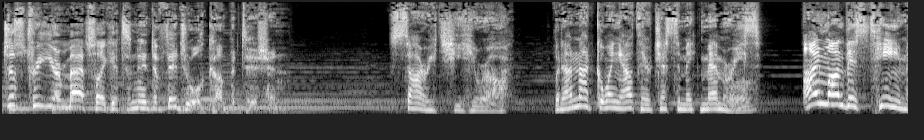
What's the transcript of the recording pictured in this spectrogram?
Just treat your match like it's an individual competition. Sorry, Chihiro, but I'm not going out there just to make memories. I'm on this team,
